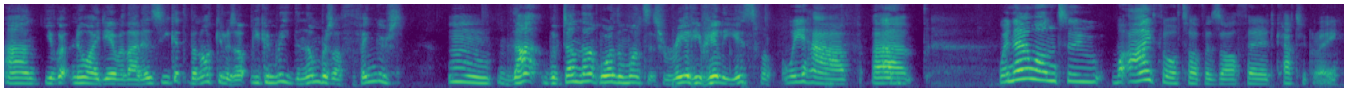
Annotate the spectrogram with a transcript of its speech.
and you've got no idea what that is, you get the binoculars up, you can read the numbers off the fingers. Mm. That We've done that more than once. It's really, really useful. we have. Um, we're now on to what I thought of as our third category,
